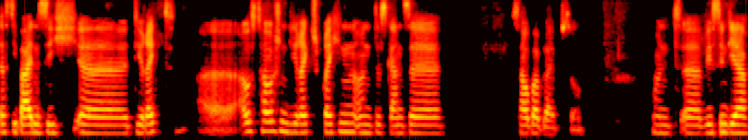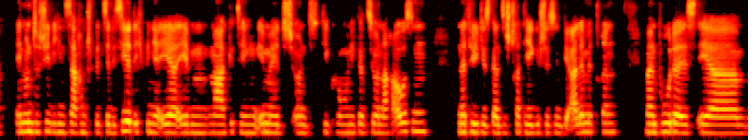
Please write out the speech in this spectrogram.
dass die beiden sich äh, direkt äh, austauschen, direkt sprechen und das Ganze sauber bleibt so. Und äh, wir sind ja in unterschiedlichen Sachen spezialisiert. Ich bin ja eher eben Marketing, Image und die Kommunikation nach außen. Natürlich das ganze Strategische sind wir alle mit drin. Mein Bruder ist eher,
